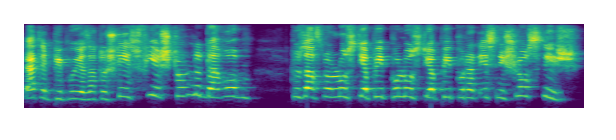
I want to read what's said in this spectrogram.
Der hat dem Pippo gesagt, du stehst vier Stunden darum. Du sagst nur lustiger Pippo, lustiger Pippo, das ist nicht lustig.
